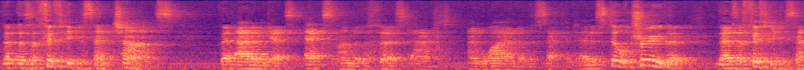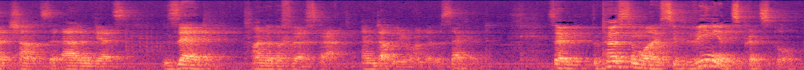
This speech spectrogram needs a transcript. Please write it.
that there's a 50% chance that Adam gets X under the first act and Y under the second. And it's still true that there's a 50% chance that Adam gets Z under the first act and W under the second. So the person-wise supervenience principle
